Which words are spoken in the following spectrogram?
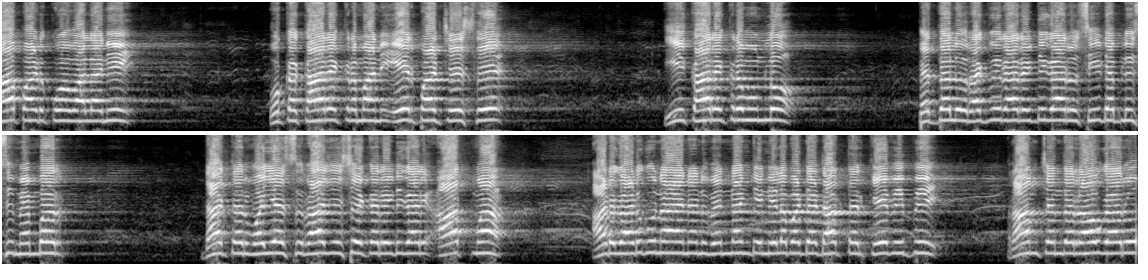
కాపాడుకోవాలని ఒక కార్యక్రమాన్ని ఏర్పాటు చేస్తే ఈ కార్యక్రమంలో పెద్దలు రఘువీరారెడ్డి గారు CWC member doctor YS Rajasekhara Reddy గారి ఆత్మ అడుగడుగున ఆయనను వెన్నంటి నిలబడ్డ డాక్టర్ కేవీపీ రామచంద్రరావు గారు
